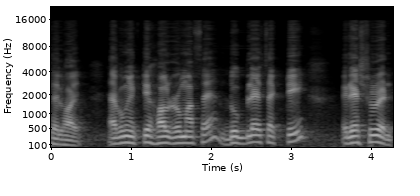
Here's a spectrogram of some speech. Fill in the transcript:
সেল হয় এবং একটি হল রুম আছে ডুবলেস একটি রেস্টুরেন্ট।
